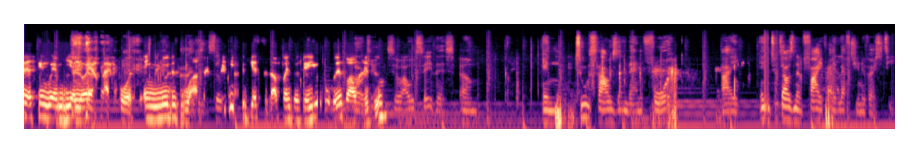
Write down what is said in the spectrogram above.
I just can go and be a lawyer by force, and you know this one. So, you need to get to that point to say, you, this is what I want to do. So I would say this. Um, in 2004 i in 2005 i left university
